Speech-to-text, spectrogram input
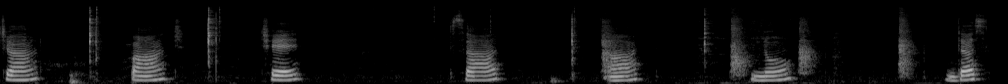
चार, पाँच, छ, सात, आठ, नौ, दस,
